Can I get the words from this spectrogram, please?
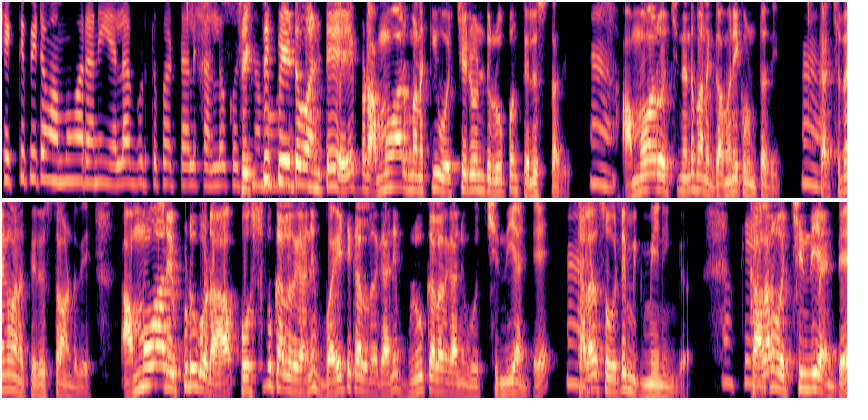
శక్తిపీఠం అమ్మవారు అని ఎలా గుర్తుపట్టాలి కల్లోకి వచ్చిన శక్తి పీఠం అంటే ఇప్పుడు అమ్మవారు మనకి వచ్చేటువంటి రూపం తెలుస్తది. అమ్మవారు? వచ్చిందంటే మనకి గమనిక ఉంటది. ఖచ్చితంగా మనకు తెలుస్తూ ఉంటది. అమ్మవారు ఎప్పుడు కూడా పసుపు కలర్ గాని వైట్ కలర్ గాని బ్లూ కలర్ గాని వచ్చింది అంటే కలర్స్ ఒకటి మీకు మీనింగ్. కలర్ వచ్చింది అంటే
